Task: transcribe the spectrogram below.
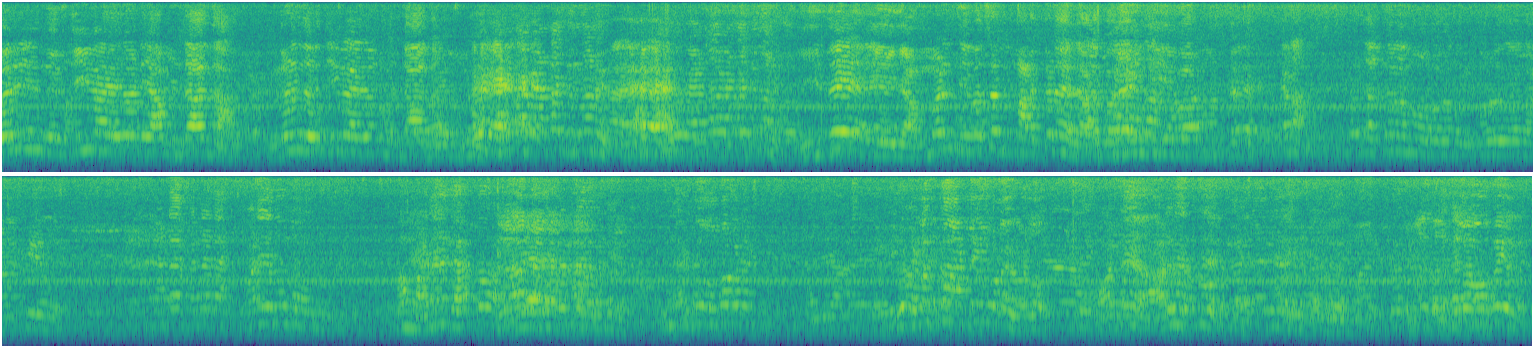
ഇവർ നിർജീവായതുകൊണ്ട് ഞാൻ മിണ്ടാന്ന നിങ്ങൾ നിർജീവായതുകൊണ്ട് മിണ്ടാന്ന ഇത് നമ്മൾ ദിവസം നടക്കണല്ലോ ആ പണി ചെയ്യുമ്പോ എടാ, ഇവിടെ തൽക്കാലം ഒന്ന് നോക്കണം. ഇവിടെ ഇത് കണക്ട് ചെയ്യുന്നു. ആ, മണി ഇതാട്ടോ. ഇത് നോക്കണം. ഇത് വെള്ളം സ്റ്റാർട്ട് ചെയ്യൂടെ, വെള്ളം. ഓട്ടെ, ആൾ വെച്ച്. തൽക്കാലം ഓഫ് ചെയ്യണം.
